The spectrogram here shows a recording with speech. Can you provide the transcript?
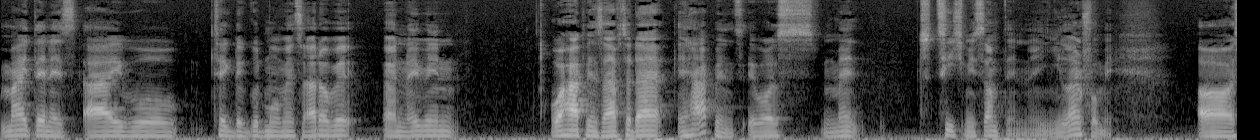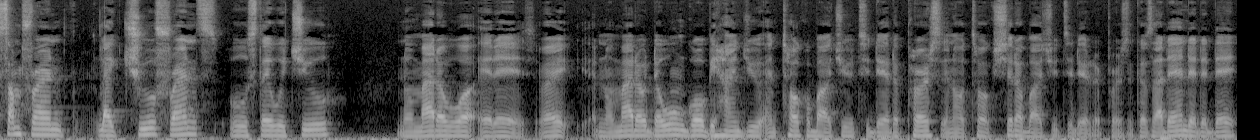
my thing is, I will take the good moments out of it, and even what happens after that, it happens. It was meant to teach me something, and you learn from it. Uh, some friend, like true friends, will stay with you no matter what it is, right? No matter they won't go behind you and talk about you to the other person or talk shit about you to the other person. Because at the end of the day,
